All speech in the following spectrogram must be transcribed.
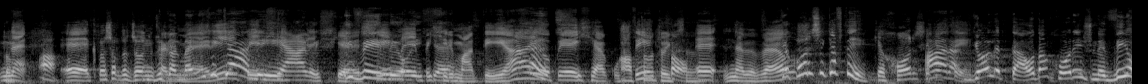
Ναι, Α. ε, εκτός από τον Τζόνι Τον Καλημέρη Καλημέρη είχε και άλλη. υπήρχε άλλη Η σχέση Βίλιο με είχε. επιχειρηματία η Έτσι. οποία είχε ακουστεί. Αυτό το ήξερα. Ε, ναι βεβαίως. Και χώρισε και αυτή. Και χώρισε και Άρα, αυτή. δύο λεπτά, όταν χωρίζουν δύο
